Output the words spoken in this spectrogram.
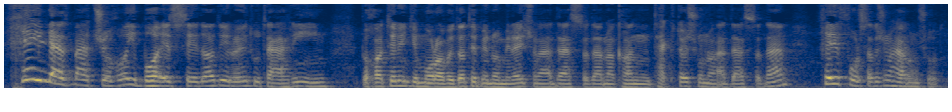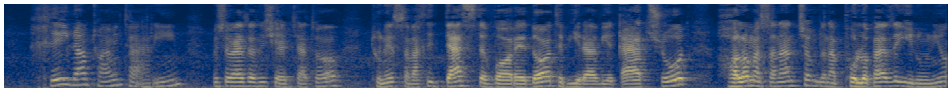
خیلی از بچه های با استعداد ایرانی تو تحریم به خاطر اینکه مراودات بین‌المللیشون از دست دادن و کانتکتاشون رو از دست دادن خیلی فرصتشون حروم شد. خیلی هم تو همین تحریم مثل بعضی از این شرکت ها تونست وقتی دست واردات بیروی قطع شد حالا مثلا چه می‌دونم پلوپز ایرانی و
